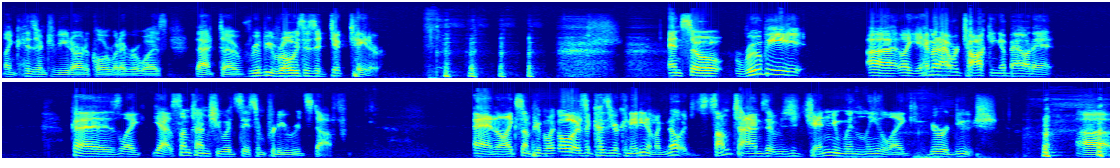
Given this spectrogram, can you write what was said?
like his interviewed article or whatever it was, that uh, Ruby Rose is a dictator. and so Ruby, uh, like him and I were talking about it, because like yeah, sometimes she would say some pretty rude stuff. And like some people are like, oh, is it because you're Canadian? I'm like, no. it's- Sometimes it was genuinely like you're a douche. uh,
